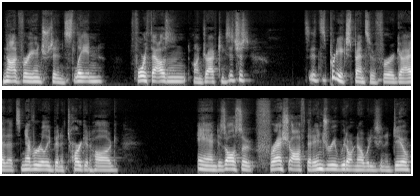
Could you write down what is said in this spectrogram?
Not very interested in Slayton. 4000 on DraftKings. It's just it's pretty expensive for a guy that's never really been a target hog and is also fresh off that injury. We don't know what he's going to do.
